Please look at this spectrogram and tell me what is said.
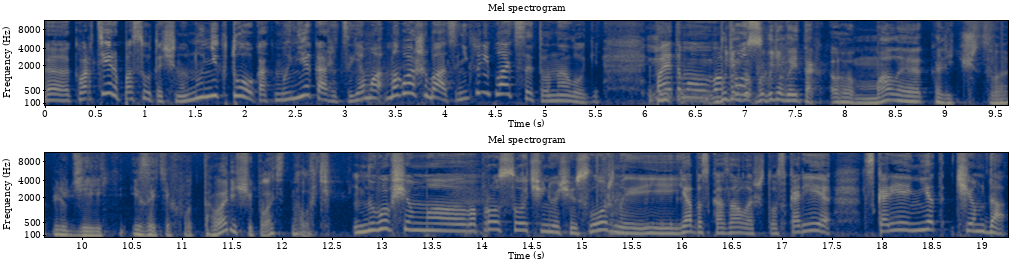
э, квартиры посуточно. Ну, никто, как мне кажется, я мо- могу ошибаться, никто не платит с этого налоги. Поэтому будем, вопрос... будем говорить так, э, малое количество людей из этих вот товарищей платит налоги. Ну, в общем, э, вопрос очень-очень сложный, и я бы сказала, что скорее, скорее нет, чем да.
